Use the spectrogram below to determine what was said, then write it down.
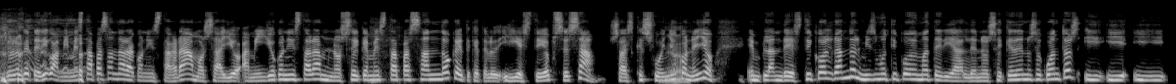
Yo, yo lo que te digo, a mí me está pasando ahora con Instagram. O sea, yo a mí yo con Instagram no sé qué me está pasando que, que te lo, y estoy obsesa. O sea, es que sueño con ello. En plan de estoy colgando el mismo tipo de material de no sé qué, de no sé cuántos y, y, y,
